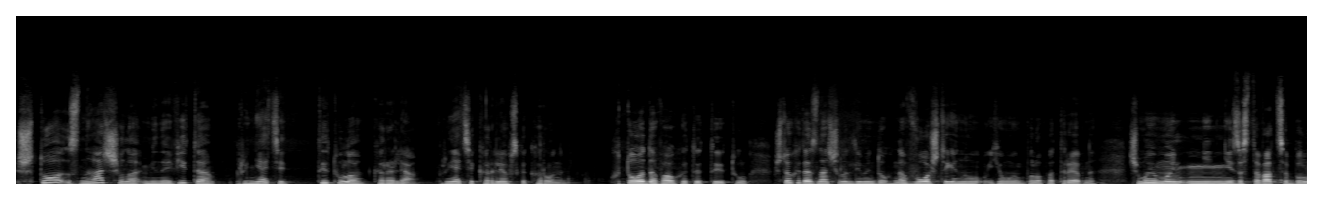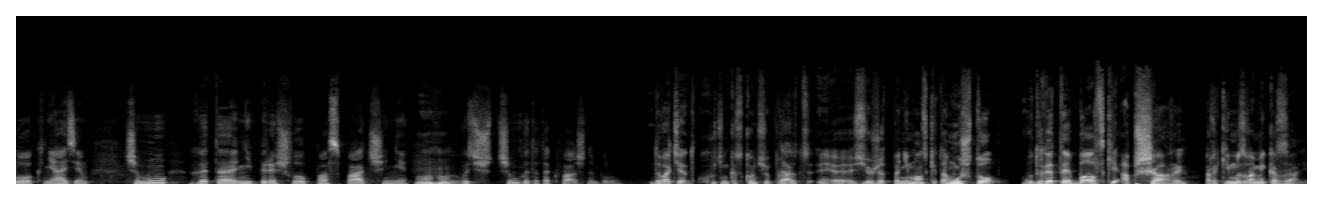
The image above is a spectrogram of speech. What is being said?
што значыла менавіта прыняцце тытула караля прыняцце каралеўскай кароны хто даваў гэты тытул? Что гэта значыла для міндух навошта яну яму было патрэбна? Чаму ему не, не заставацца было князем? Чаму гэта не перайшло па спадчыне? Чаму гэта так важно было? Давайте хутенька скончу так. э, сюжет па-німонскі таму што вот гэтыя балцкія абшары пра які мы з вами казалі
